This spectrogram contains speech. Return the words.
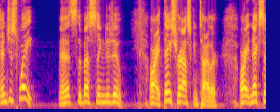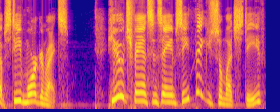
And just wait. And that's the best thing to do. All right, thanks for asking, Tyler. All right, next up, Steve Morgan writes Huge fan since AMC. Thank you so much, Steve.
